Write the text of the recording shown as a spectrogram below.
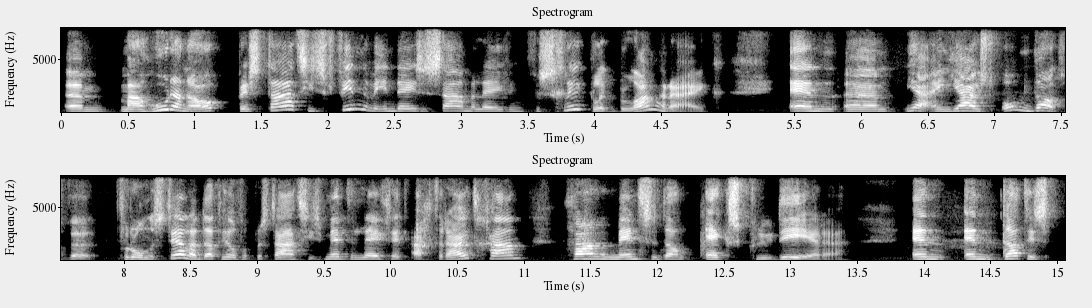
Um, maar hoe dan ook, prestaties vinden we in deze samenleving verschrikkelijk belangrijk. En, um, ja, en juist omdat we veronderstellen dat heel veel prestaties met de leeftijd achteruit gaan, gaan we mensen dan excluderen. En, en dat is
